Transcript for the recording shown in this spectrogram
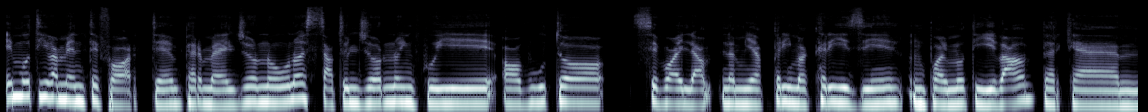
emotivamente forte per me. Il giorno 1 è stato il giorno in cui ho avuto, se vuoi, la, la mia prima crisi un po' emotiva perché mm,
